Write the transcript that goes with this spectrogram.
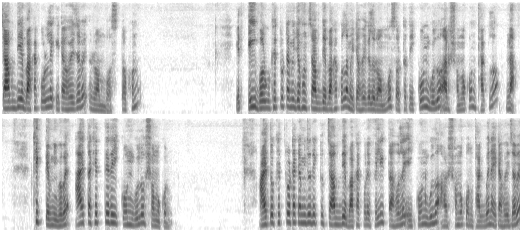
চাপ দিয়ে বাঁকা করলে এটা হয়ে যাবে রম্বস। তখন এর এই বর্গক্ষেত্রটা আমি যখন চাপ দিয়ে বাঁকা করলাম, এটা হয়ে গেল রম্বস, অর্থাৎ এই কোণগুলো আর সমকোণ থাকল না। ঠিক তেমনিভাবে আয়তাক্ষেত্রের এই কোণগুলো সমকোণ। আয়তক্ষেত্রটাকে আমি যদি একটু চাপ দিয়ে বাঁকা করে ফেলি, তাহলে এই কোণগুলো আর সমকোণ থাকবে না, এটা হয়ে যাবে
